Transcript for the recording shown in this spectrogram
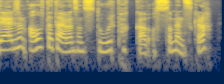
det er liksom, alt dette er jo en sånn stor pakke av oss som mennesker, da.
